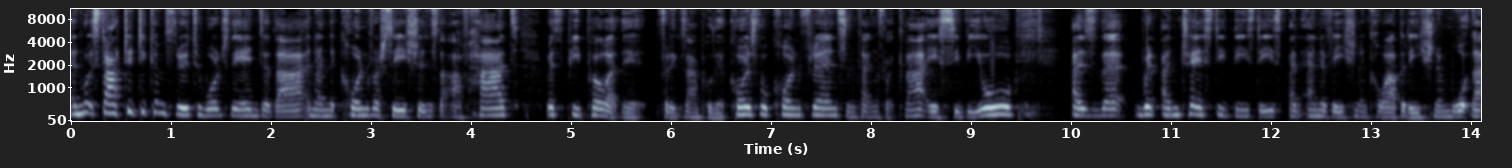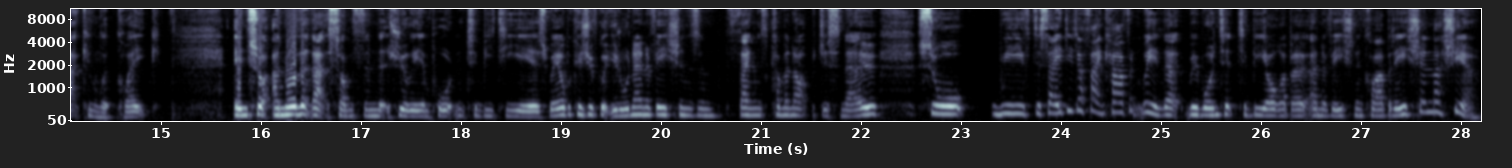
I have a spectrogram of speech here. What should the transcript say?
And what started to come through towards the end of that, and in the conversations that I've had with people at the, for example, the Cosvo conference and things like that, SCVO is that we're interested these days in innovation and collaboration and what that can look like. And so I know that that's something that's really important to BTA as well because you've got your own innovations and things coming up just now. So we've decided, I think, haven't we, that we want it to be all about innovation and collaboration this year.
